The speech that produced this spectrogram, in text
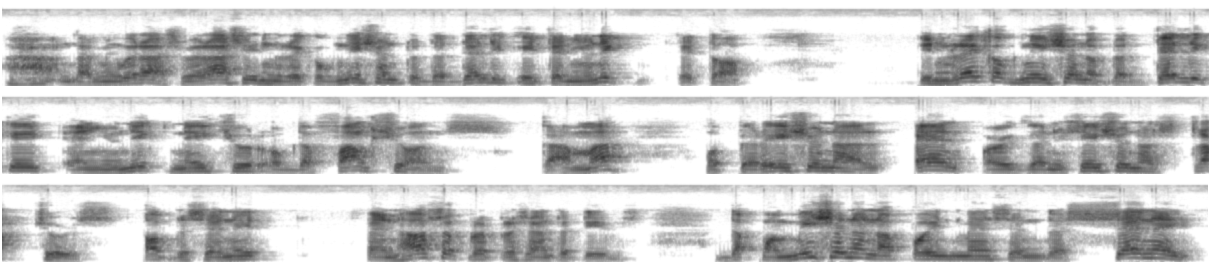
Ang daming whereas. Whereas in recognition to the delicate and unique, ito, in recognition of the delicate and unique nature of the functions, comma, operational and organizational structures of the Senate and House of Representatives, the Commission on Appointments and the Senate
